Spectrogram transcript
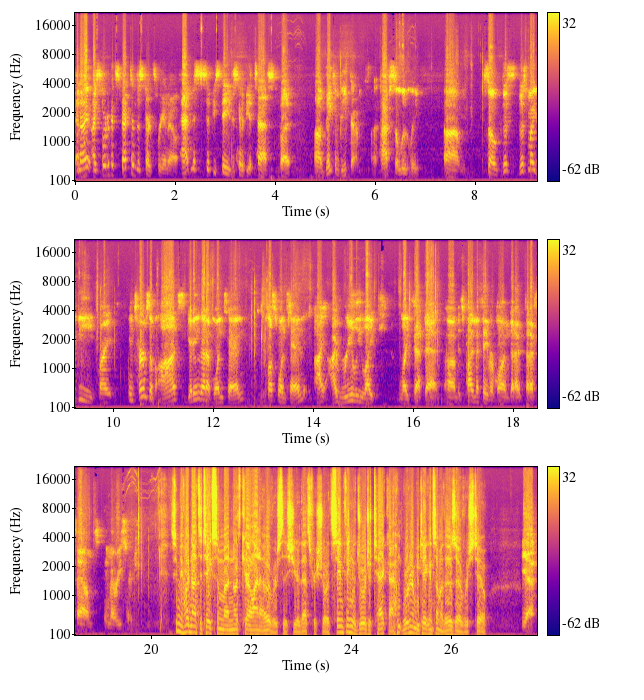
and I, I sort of expect them to start three and zero. Oh. At Mississippi State is going to be a test, but um, they can beat them absolutely. Um, so this this might be my in terms of odds, getting that at one ten plus one ten. I, I really like like that bet. Um, it's probably my favorite one that I that I found in my research. It's gonna be hard not to take some uh, North Carolina overs this year. That's for sure. The same thing with Georgia Tech. I, we're gonna be taking some of those overs too. Yeah,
